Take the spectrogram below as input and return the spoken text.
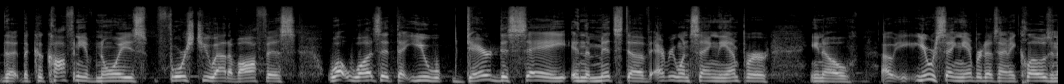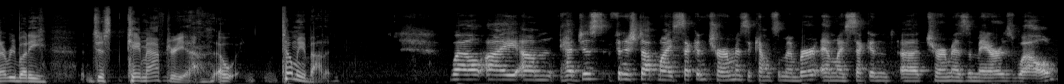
the, the cacophony of noise forced you out of office. What was it that you dared to say in the midst of everyone saying the emperor, you know, oh, you were saying the emperor doesn't have any clothes and everybody just came after you. Oh, tell me about it. Well, I um, had just finished up my second term as a council member and my second uh, term as a mayor as well.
